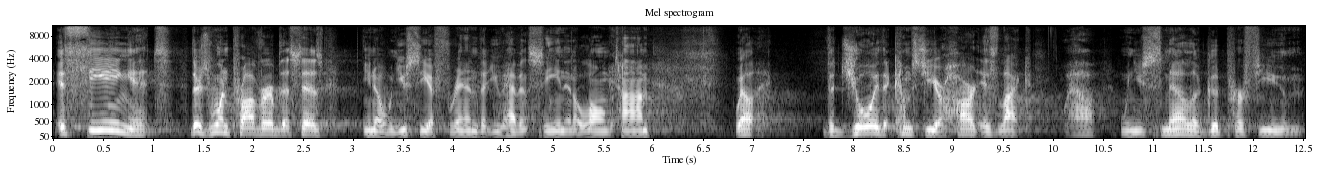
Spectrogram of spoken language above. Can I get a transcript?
it's seeing it. There's one proverb that says, you know, when you see a friend that you haven't seen in a long time, well, the joy that comes to your heart is like, well, when you smell a good perfume,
